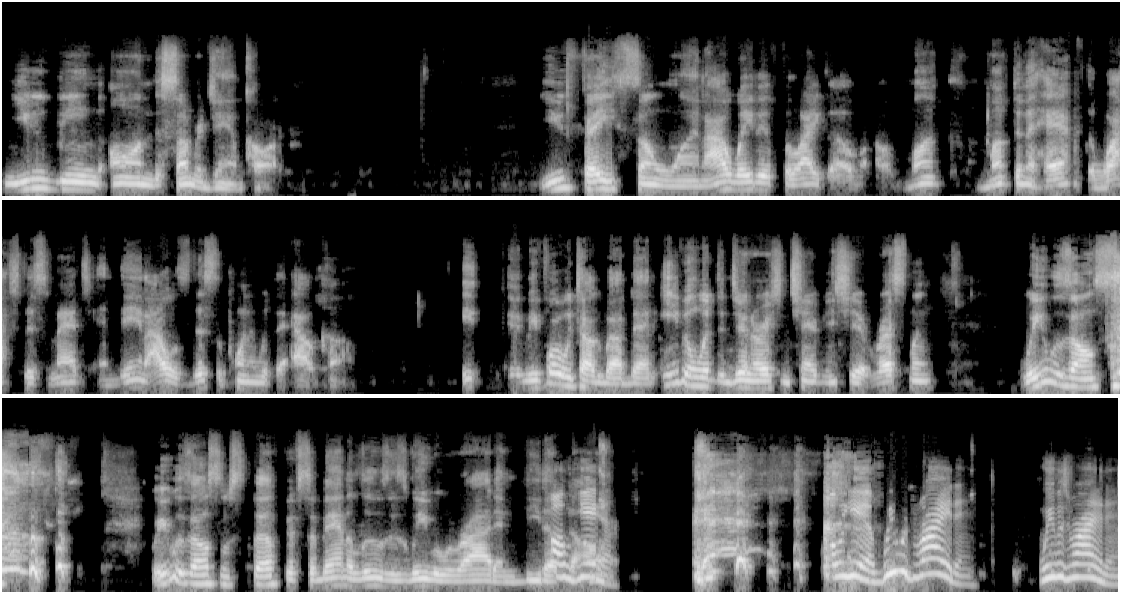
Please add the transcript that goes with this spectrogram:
you being on the summer jam card. You faced someone. I waited for like a, a month, month and a half to watch this match, and then I was disappointed with the outcome. Before we talk about that, even with the Generation Championship Wrestling, we was on some, we was on some stuff. If Savannah loses, we will ride and beat up Oh, the yeah. owner. Oh yeah, we was riding. We was riding.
